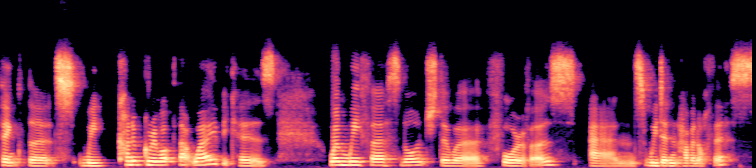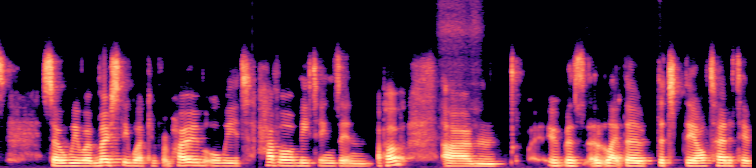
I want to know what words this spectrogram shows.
think that we kind of grew up that way because when we first launched, there were four of us, and we didn't have an office. So we were mostly working from home, or we'd have our meetings in a pub. Um, it was uh, like the, the the alternative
